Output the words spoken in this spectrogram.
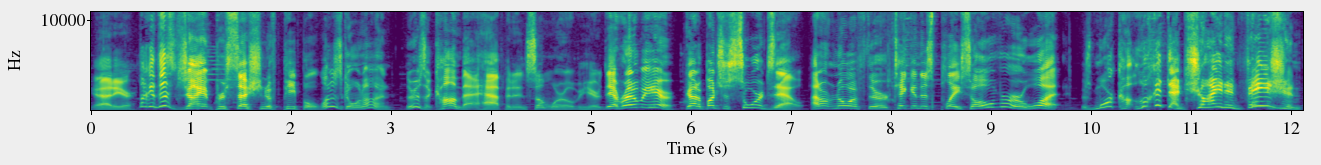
Get out of here. Look at this giant procession of people. What is going on? There is a combat happening somewhere over here. Yeah, right over here. Got a bunch of swords out. I don't know if they're taking this place over or what. There's more Look at that giant invasion.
